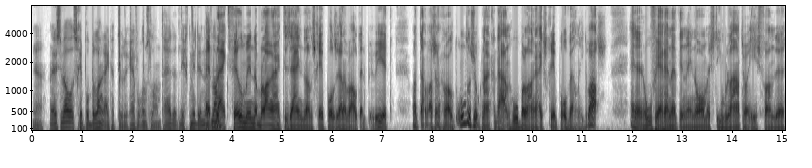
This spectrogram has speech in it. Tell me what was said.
Ja, maar is wel Schiphol belangrijk natuurlijk hè, voor ons land. Hè? Dat ligt midden in het, Het land. blijkt veel minder belangrijk te zijn dan Schiphol zelf altijd beweert. Want daar was een groot onderzoek naar gedaan hoe belangrijk Schiphol wel niet was. En in hoeverre het een enorme stimulator is van de,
